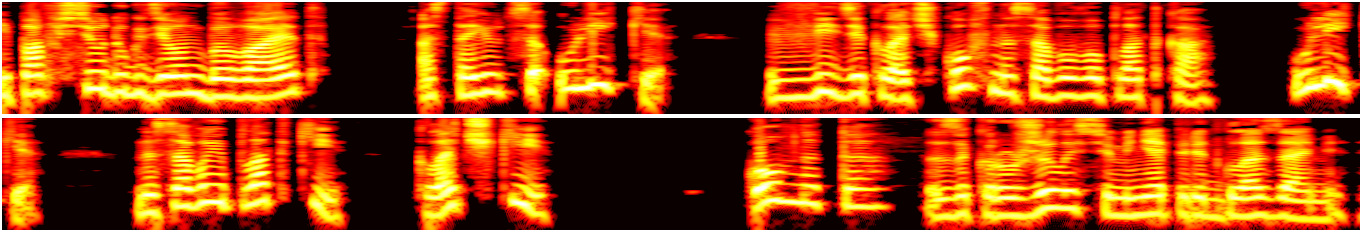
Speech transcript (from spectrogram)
и повсюду, где он бывает, остаются улики в виде клочков носового платка. Улики, носовые платки, клочки. Комната закружилась у меня перед глазами,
